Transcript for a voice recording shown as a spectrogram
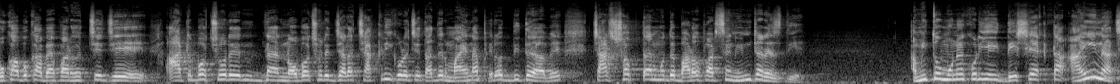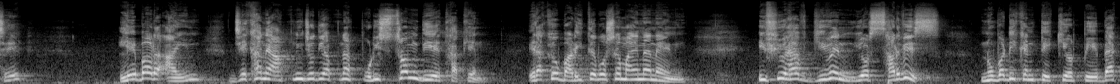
বোকা বোকা ব্যাপার হচ্ছে যে, আট বছরের না, ন বছরের যারা চাকরি করেছে, তাদের মায়না ফেরত দিতে হবে চার সপ্তাহের মধ্যে বারো পার্সেন্ট ইন্টারেস্ট দিয়ে। আমি তো মনে করি এই দেশে একটা আইন আছে লেবার আইন, যেখানে আপনি যদি আপনার পরিশ্রম দিয়ে থাকেন, এরা কেউ বাড়িতে বসে মায়না নেয়নি। If you have given your service nobody can take your pay back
